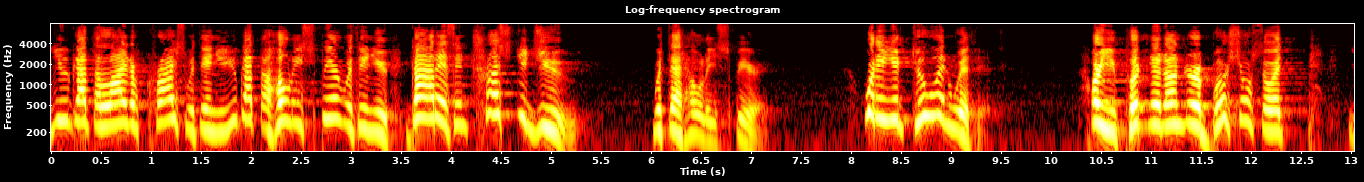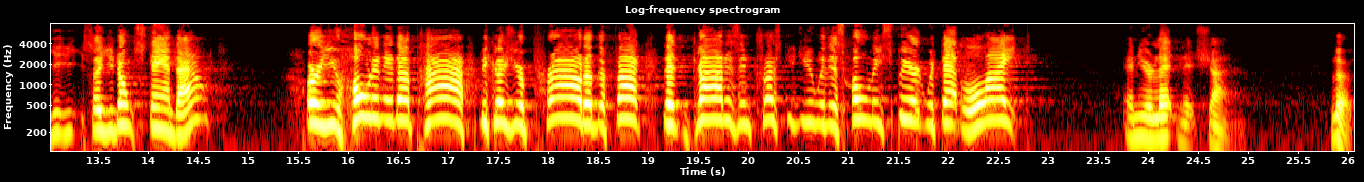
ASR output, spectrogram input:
you got the light of Christ within you. You got the Holy Spirit within you. God has entrusted you with that Holy Spirit. What are you doing with it? Are you putting it under a bushel so it so you don't stand out? Or are you holding it up high because you're proud of the fact that God has entrusted you with His Holy Spirit with that light and you're letting it shine? Look,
